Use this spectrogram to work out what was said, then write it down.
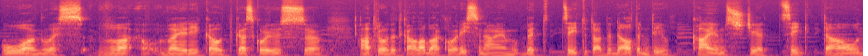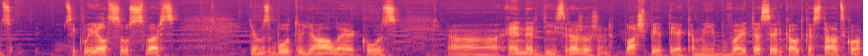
ogles vai, arī kaut kas, ko jūs uh, atrodat kā labāko risinājumu, bet citu tādu alternatīvu, kā jums šķiet, cik daudz, cik liels uzsvars jums būtu jāliek uz uh, enerģijas ražošanu pašpietiekamību, vai tas ir kaut kas tāds, ko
